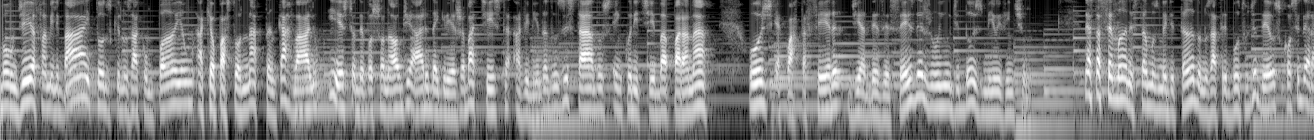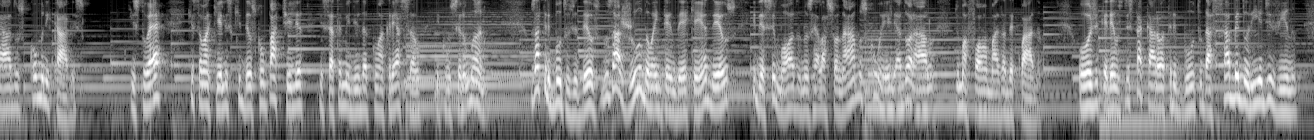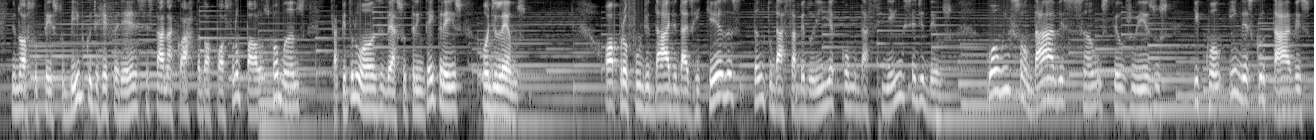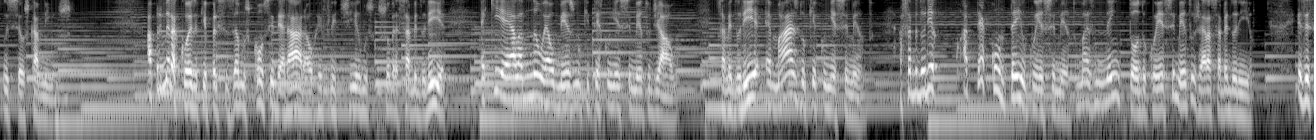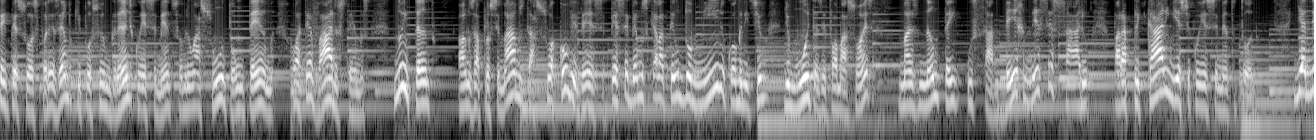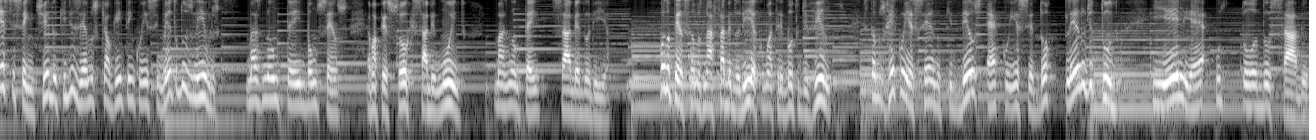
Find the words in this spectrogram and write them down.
Bom dia, família Bai, todos que nos acompanham. Aqui é o pastor Nathan Carvalho e este é o devocional diário da Igreja Batista, Avenida dos Estados, em Curitiba, Paraná. Hoje é quarta-feira, dia 16 de junho de 2021. Nesta semana estamos meditando nos atributos de Deus considerados comunicáveis, isto é, que são aqueles que Deus compartilha em certa medida com a criação e com o ser humano. Os atributos de Deus nos ajudam a entender quem é Deus e, desse modo, nos relacionarmos com Ele e adorá-lo de uma forma mais adequada. Hoje queremos destacar o atributo da sabedoria divina e o nosso texto bíblico de referência está na carta do apóstolo Paulo aos Romanos, capítulo 11, verso 33, onde lemos: Ó profundidade das riquezas, tanto da sabedoria como da ciência de Deus, quão insondáveis são os teus juízos e quão inescrutáveis os seus caminhos. A primeira coisa que precisamos considerar ao refletirmos sobre a sabedoria é que ela não é o mesmo que ter conhecimento de algo. Sabedoria é mais do que conhecimento. A sabedoria até contém o conhecimento, mas nem todo conhecimento gera sabedoria. Existem pessoas, por exemplo, que possuem um grande conhecimento sobre um assunto, ou um tema, ou até vários temas. No entanto, ao nos aproximarmos da sua convivência, percebemos que ela tem o domínio cognitivo de muitas informações, mas não tem o saber necessário para aplicarem este conhecimento todo. E é neste sentido que dizemos que alguém tem conhecimento dos livros, mas não tem bom senso. É uma pessoa que sabe muito, mas não tem sabedoria. Quando pensamos na sabedoria como atributo divino, estamos reconhecendo que Deus é conhecedor pleno de tudo e ele é o todo sábio.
